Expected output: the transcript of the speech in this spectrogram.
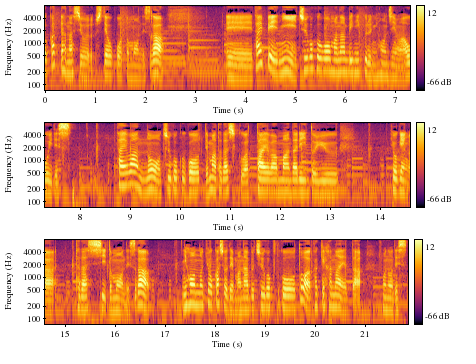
うかって話をしておこうと思うんですが、えー、台北に中国語を学びに来る日本人は多いです。台湾の中国語ってまあ正しくは台湾マンダリンという表現が正しいと思うんですが日本の教科書で学ぶ中国語とはかけ離れたものです。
